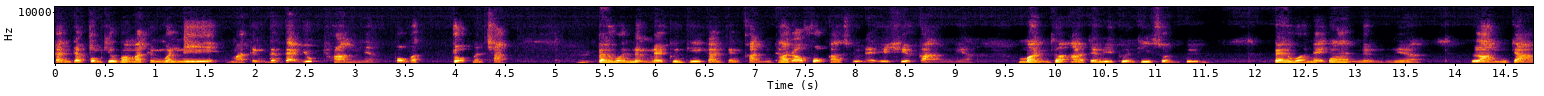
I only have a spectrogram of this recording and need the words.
กัน แต่ผมคิดว่ามาถึงวันนี้มาถึงตั้งแต่ยุคทรัมป์เนี่ยผมว่าโจทย์มันชัด แปลว่าหนึ่งในพื้นที่การแข่งขัน ถ้าเราโฟกัสอยู่ในเอเชียกลางเนี่ยมันก็อาจจะมีพื้นที่ส่วนอื่น แปลว่าในด้านหนึ่งเนี่ยหลังจาก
